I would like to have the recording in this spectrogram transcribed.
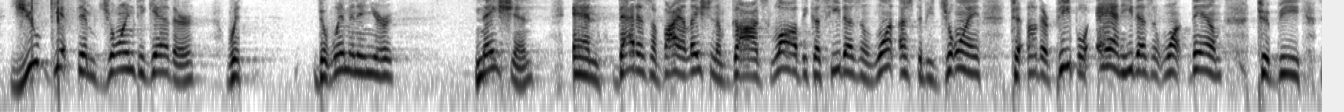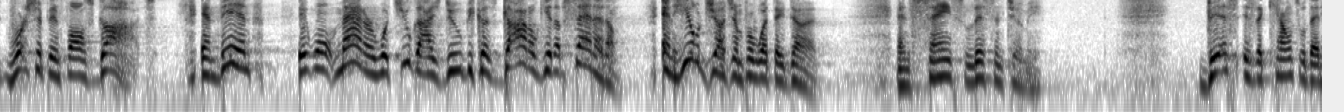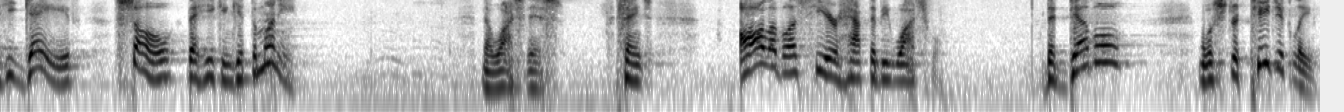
You get them joined together with the women in your nation, and that is a violation of God's law because He doesn't want us to be joined to other people, and He doesn't want them to be worshiping false gods. And then it won't matter what you guys do because God will get upset at them and He'll judge them for what they've done. And, saints, listen to me. This is the counsel that he gave so that he can get the money. Now, watch this. Saints, all of us here have to be watchful. The devil will strategically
